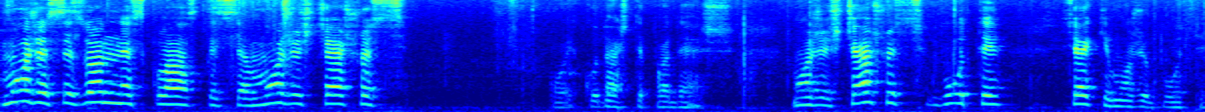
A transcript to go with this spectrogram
може сезон не скластися, може ще щось. Ой, куди ж ти падеш? Може ще щось бути. Всяке може бути.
